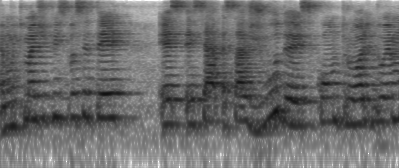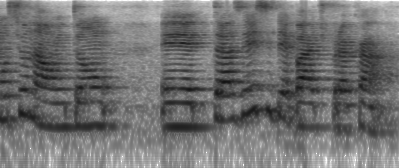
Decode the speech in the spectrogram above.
é muito mais difícil você ter esse, esse essa ajuda, esse controle do emocional. Então, é, trazer esse debate para cá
